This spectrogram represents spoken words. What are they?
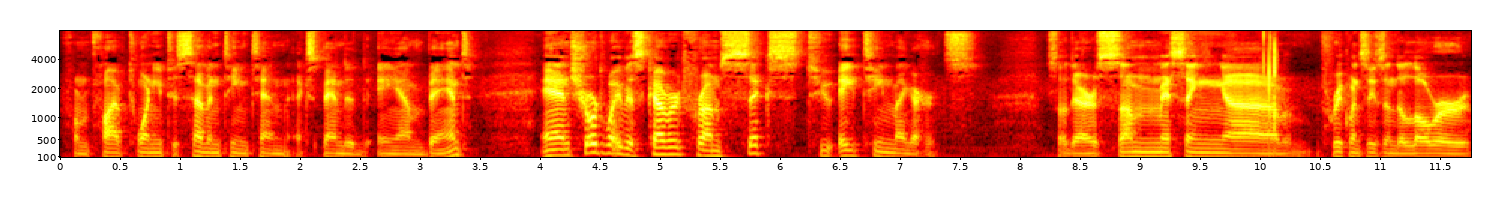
from 520 to 1710 expanded AM band. And shortwave is covered from 6 to 18 megahertz. So there are some missing uh, frequencies in the lower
